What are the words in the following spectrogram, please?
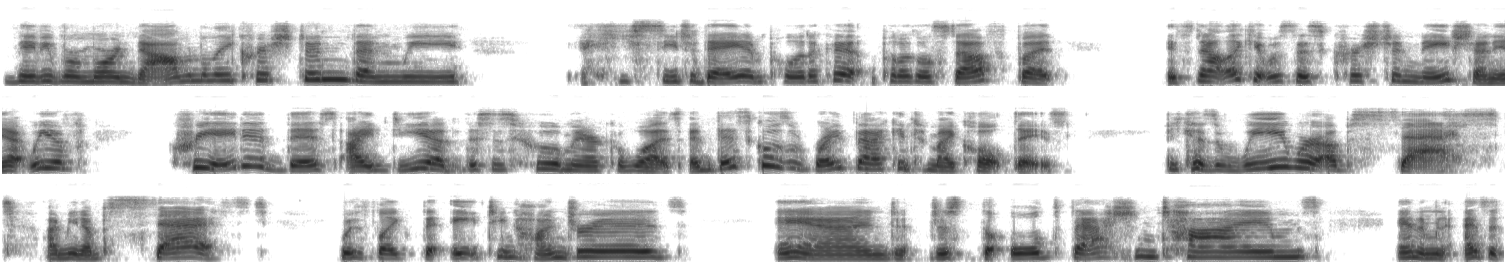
maybe were more nominally Christian than we see today in political political stuff, but it's not like it was this Christian nation. Yet we have created this idea that this is who America was. And this goes right back into my cult days because we were obsessed. I mean, obsessed with like the 1800s and just the old fashioned times. And I mean, as a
